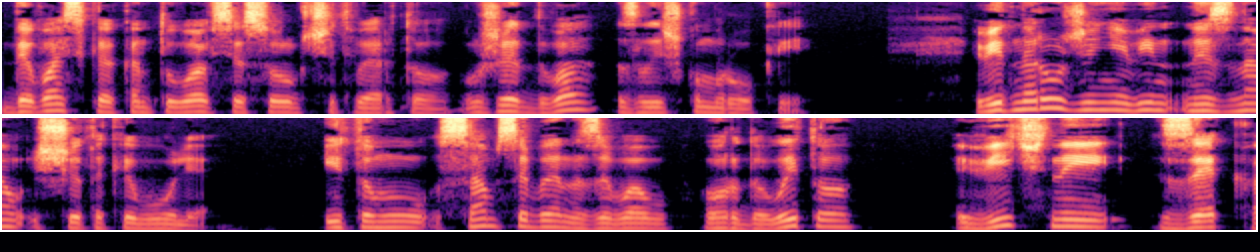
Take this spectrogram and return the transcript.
де Васька кантувався 44-го, вже два злишком роки. Від народження він не знав, що таке воля, і тому сам себе називав гордовито Вічний ЗК.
